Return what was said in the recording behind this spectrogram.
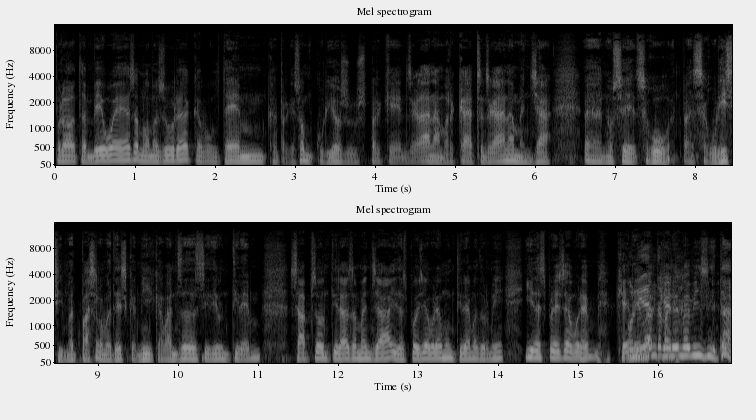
però també ho és amb la mesura que voltem, que, perquè som curiosos, perquè ens agrada anar a mercats, ens agrada anar a menjar, eh, no sé, segur, seguríssim, et passa el mateix que a mi, que abans de decidir on tirem, saps on tiràs a menjar i després ja veurem on tirem a dormir i després ja veurem què, anem, què anem a visitar,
